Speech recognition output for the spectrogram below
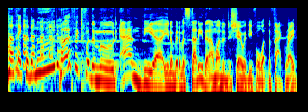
Perfect for the mood. Perfect for the mood and the, uh, you know, bit of a study that I wanted to share with you for what the fact, right?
